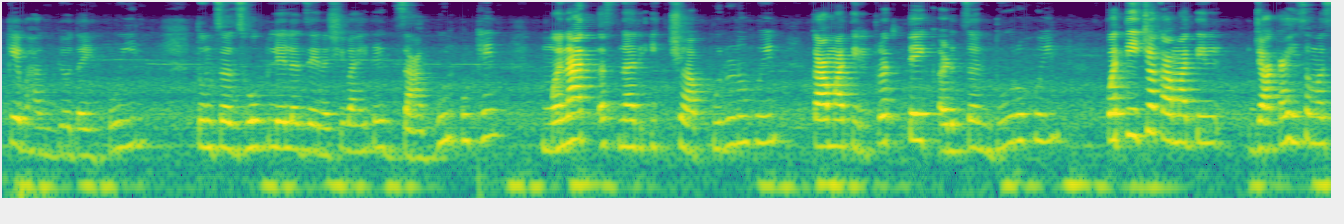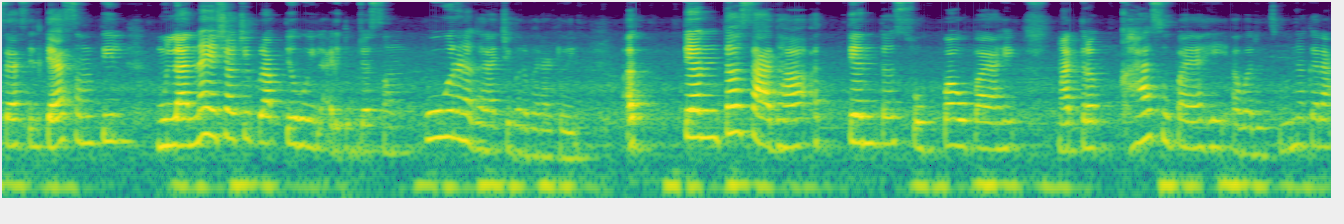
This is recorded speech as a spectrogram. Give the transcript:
टक्के भाग्योदय होईल. तुमचं झोपलेलं जे नशीब आहे ते जागून उठेल. मनात असणारी इच्छा पूर्ण होईल. कामातील प्रत्येक अडचण दूर होईल. पतीच्या कामातील ज्या काही समस्या असतील त्या संपतील. मुलांना यशाची प्राप्ती होईल आणि तुमच्या संपूर्ण घराची भरभराट होईल. अत्यंत साधा अत्यंत सोपा उपाय आहे. मात्र खास उपाय आहे आवर्जून करा.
